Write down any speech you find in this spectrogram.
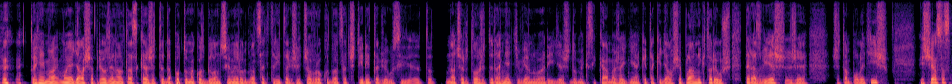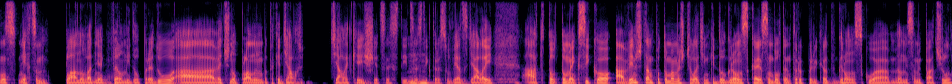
to je moja, moja ďalšia prirodzená otázka, že teda potom ako zbilancujeme rok 23, takže čo v roku 24, takže už si e, to načrtol, že teda hneď v januári ideš do Mexika. Máš aj nejaké také ďalšie plány, ktoré už teraz vieš, že, že tam poletíš? Vieš, ja sa moc nechcem plánovať nejak veľmi dopredu a väčšinou plánujem také ďal, ďalekejšie cesty, mm-hmm. cesty, ktoré sú viac ďalej. A to, to Mexiko. A viem, že tam potom mám ešte letenky do Grónska. Ja som bol tento rok prvýkrát v Grónsku a veľmi sa mi páčilo.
